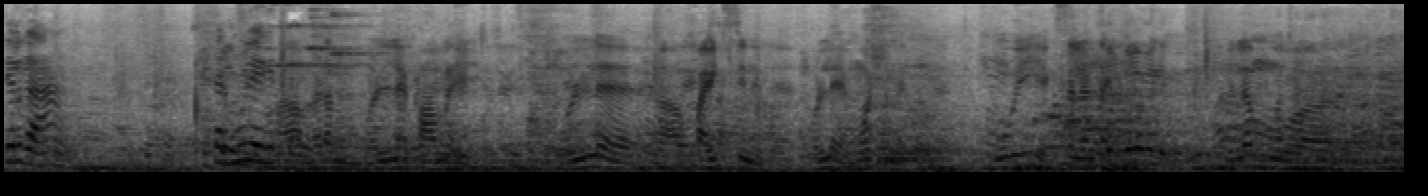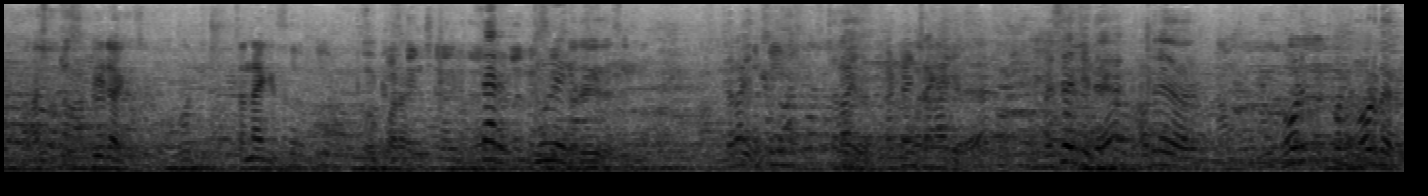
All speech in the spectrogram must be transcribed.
ತೆಲುಗಾ? ಸರ್ ಮೂವಿ ಹೇಗಿತ್ತು ಮೇಡಮ್ ಒಳ್ಳೆ ಕಾಮಿಡಿ ಒಳ್ಳೆ ಫೈಟ್ ಸೀನ್ ಇದೆ. ಒಳ್ಳೆ ಎಮೋಷನ್ ಇದೆ. ಮೂವಿ ಎಕ್ಸಲೆಂಟ್ ಆಗಿದೆ. ಫಿಲಮ್ ಅಷ್ಟು ಸ್ಪೀಡ್ ಆಗಿದೆ. ಚೆನ್ನಾಗಿದೆ. ಸೂಪರ್ ಸರ್ ಚೆನ್ನಾಗಿದೆ ಚೆನ್ನಾಗಿದೆ. ಕಂಟೆಂಟ್ ಚೆನ್ನಾಗಿದೆ. ಮೆಸೇಜ್ ಇದೆ ಆದರೆ ನೋಡಿ ಕುತ್ಕೊಂಡು ನೋಡಬೇಕು.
